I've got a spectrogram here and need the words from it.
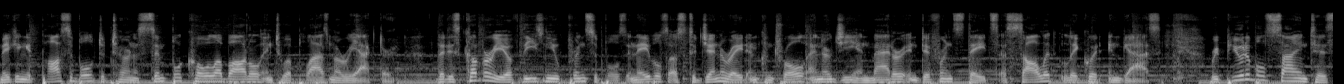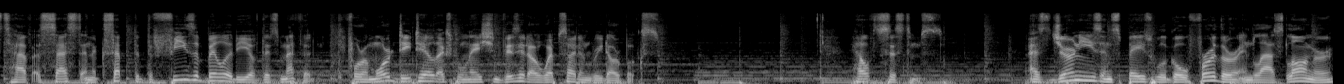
making it possible to turn a simple cola bottle into a plasma reactor. The discovery of these new principles enables us to generate and control energy and matter in different states as solid, liquid and gas. Reputable scientists have assessed and accepted the feasibility of this method. For a more detailed explanation visit our website and read our books. Health Systems as journeys in space will go further and last longer,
